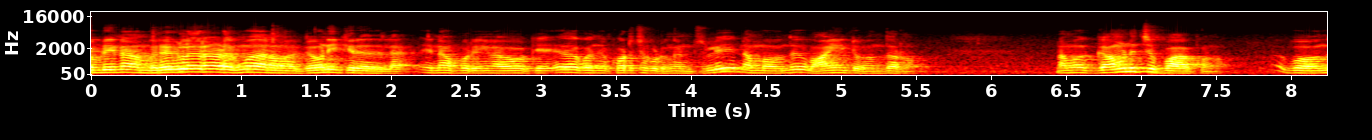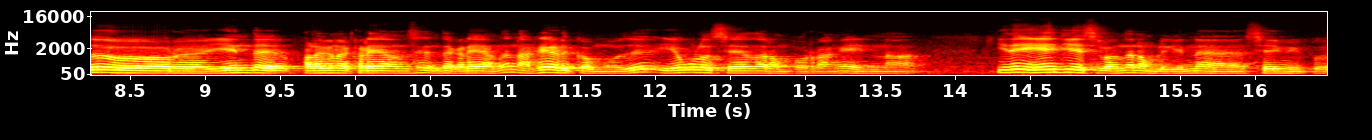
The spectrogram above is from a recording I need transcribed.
எப்படின்னா நம்ம ரெகுலராக எடுக்கும்போது அதை நம்ம கவனிக்கிறது இல்லை. என்ன போகிறீங்களா ஓகே. ஏதோ கொஞ்சம் குறைச்சி கொடுங்கன்னு சொல்லி நம்ம வந்து வாங்கிட்டு வந்துடுறோம். நம்ம கவனித்து பார்க்கணும். இப்போ வந்து ஒரு எந்த பழகின கடையாக இருந்தாலும் எந்த கடையாக இருந்தால் நகை எடுக்கும் போது எவ்வளோ சேதாரம் போடுறாங்க என்ன? இதே ஏஜிஎஸில் வந்து நம்மளுக்கு என்ன சேமிப்பு?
